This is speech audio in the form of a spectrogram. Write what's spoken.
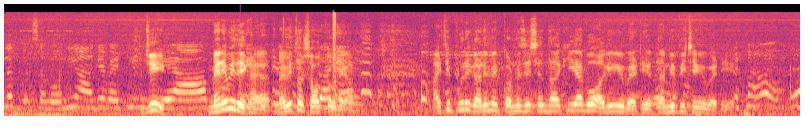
मतलब सलोनी आगे बैठी हुई जी आप मैंने भी देखा यार मैं भी तो शॉक हो गया। एक्चुअली पूरी गाड़ी में कॉन्वर्सेशन था कि यार वो आगे क्यों बैठी है तन्वी पीछे क्यों बैठी है? हाँ वो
